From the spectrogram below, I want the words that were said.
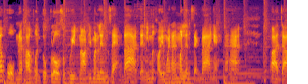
ครับผมนะครับเหมือนตัวโกลสควิดเนาะที่มันเรืองแสงได้ แต่นี้เหมือนเขายังไม่ทำให้มันเรืองแสงได้ไงนะฮะก็อาจจะ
